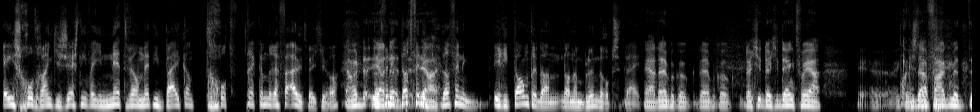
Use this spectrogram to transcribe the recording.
Eén schot, randje 16, waar je net wel, net niet bij kan. God, trek hem er even uit, weet je wel. Maar Dat, vind, ik, dat, vind, ja. ik, dat vind ik irritanter dan, dan een blunder op zijn tijd. Ja, daar heb ik ook. Daar heb ik ook. Dat, je, dat je denkt van ja. Eh, ik heb daar vaak met, eh, we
